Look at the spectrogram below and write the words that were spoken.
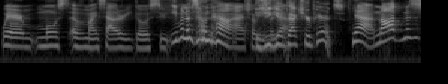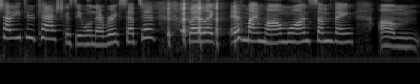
where most of my salary goes to, even until now. Actually, Did you But give yeah. back to your parents? Yeah, not necessarily through cash because they will never accept it. but like if my mom wants something, um,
